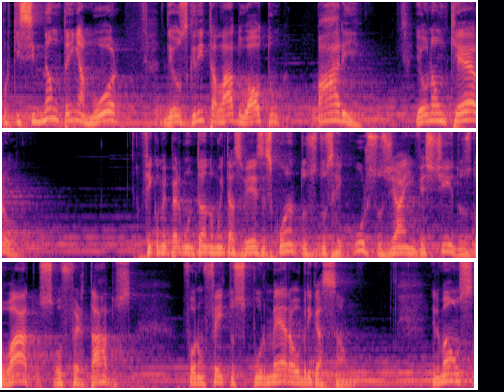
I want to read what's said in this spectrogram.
porque se não tem amor, Deus grita lá do alto: pare, eu não quero. Fico me perguntando muitas vezes quantos dos recursos já investidos, doados, ofertados, foram feitos por mera obrigação. Irmãos,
